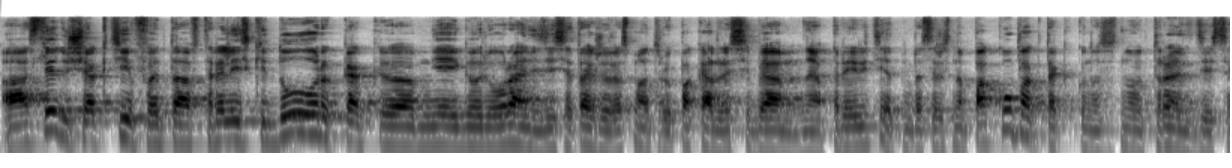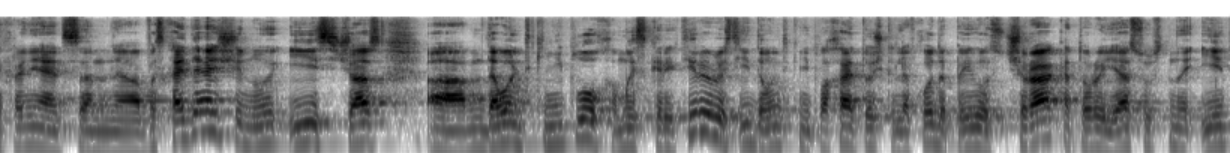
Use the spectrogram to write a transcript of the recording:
А, следующий актив это австралийский доллар. Как э, я и говорил ранее, здесь я также рассматриваю пока для себя приоритет непосредственно покупок, так как у нас основной тренд здесь сохраняется э, восходящий. Ну и сейчас а, довольно-таки неплохо мы скорректировались и довольно-таки неплохая точка для входа появилась вчера, которой я, собственно, и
